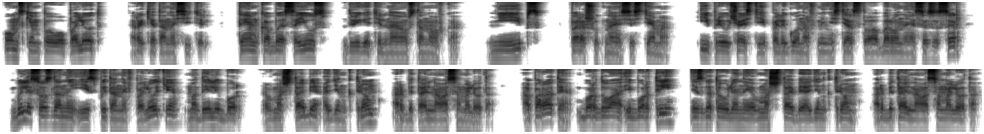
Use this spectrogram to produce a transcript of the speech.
Омским ПО «Полет», ракетоноситель, ТМКБ «Союз», двигательная установка, НИИПС, парашютная система, и при участии полигонов Министерства обороны СССР были созданы и испытаны в полете модели БОР в масштабе 1 к 3 орбитального самолета. Аппараты БОР-2 и БОР-3, изготовленные в масштабе 1 к 3 орбитального самолета,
